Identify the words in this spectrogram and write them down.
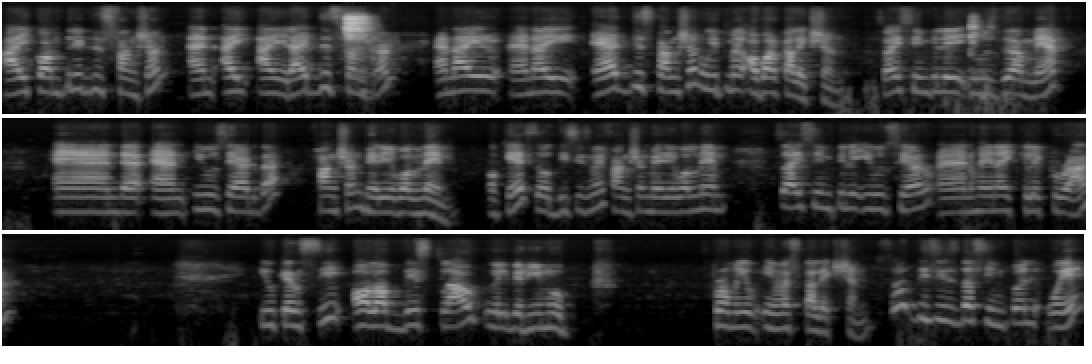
i complete this function and i i write this function and i and i add this function with my over collection so i simply use the map and uh, and use here the function variable name. Okay so this is my function variable name. So i simply use here and when i click run you can see all of this cloud will be removed from your image collection. So this is the simple way.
